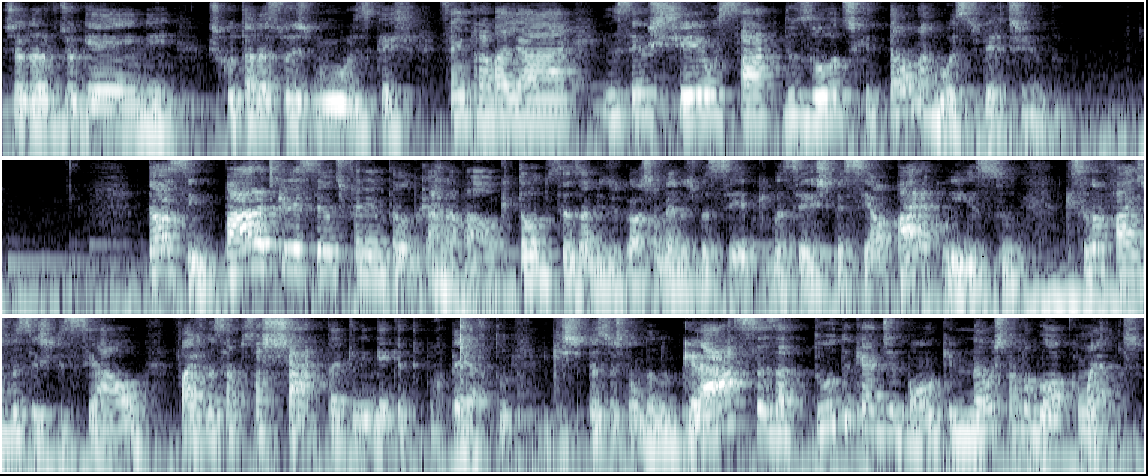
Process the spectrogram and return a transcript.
jogando videogame, escutando as suas músicas, sem trabalhar, e sem encher o saco dos outros que estão na rua se divertindo. Então, assim, para de ser o diferentão do carnaval, que todos os seus amigos gostam menos de você, porque você é especial. Para com isso, que isso não faz de você especial, faz de você uma pessoa chata, que ninguém quer ter por perto, e que as pessoas estão dando graças a tudo que é de bom que não está no bloco com elas.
